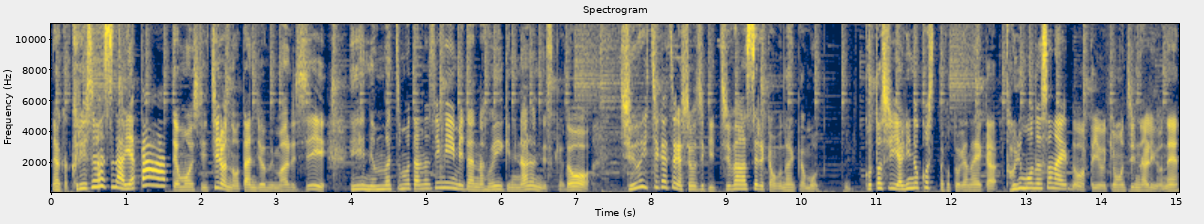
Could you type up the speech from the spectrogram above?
なんかクリスマスだやったーって思うしチロのお誕生日もあるしえー、年末も楽しみみたいな雰囲気になるんですけど11月が正直一番焦るかもなんかもう今年やり残したことがないから取り戻さないとっていう気持ちになるよね。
